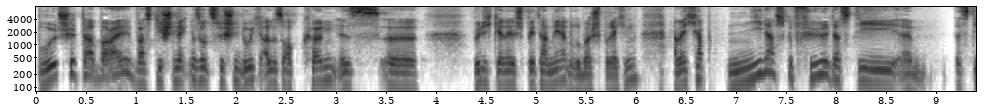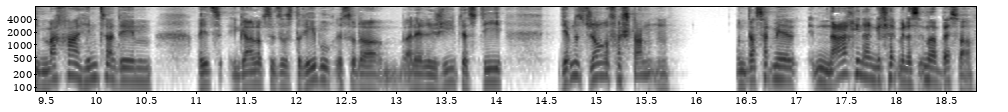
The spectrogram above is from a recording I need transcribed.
Bullshit dabei. Was die Schnecken so zwischendurch alles auch können, ist, äh, würde ich gerne später näher drüber sprechen. Aber ich habe nie das Gefühl, dass die, äh, dass die Macher hinter dem, jetzt egal ob es jetzt das Drehbuch ist oder bei der Regie, dass die, die haben das Genre verstanden. Und das hat mir im Nachhinein gefällt mir das immer besser.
